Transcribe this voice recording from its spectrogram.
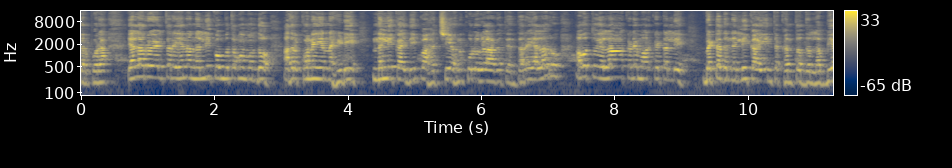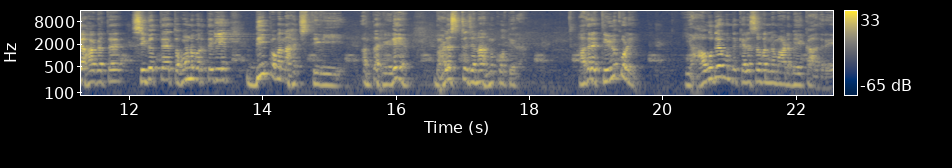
ಕರ್ಪೂರ. ಎಲ್ಲರೂ ಹೇಳ್ತಾರೆ, ಏನೋ ನಲ್ಲಿ ಕೊಂಬು ತಗೊಂಬಂದು ಅದರ ಕೊನೆಯನ್ನು ಹಿಡಿ ನಲ್ಲಿಕಾಯಿ ದೀಪ ಹಚ್ಚಿ ಅನುಕೂಲಗಳಾಗುತ್ತೆ ಅಂತಾರೆ. ಎಲ್ಲರೂ ಅವತ್ತು ಎಲ್ಲ ಕಡೆ ಮಾರ್ಕೆಟಲ್ಲಿ ಬೆಟ್ಟದ ನೆಲ್ಲಿಕಾಯಿ ಅಂತಕ್ಕಂಥದ್ದು ಲಭ್ಯ ಆಗುತ್ತೆ, ಸಿಗುತ್ತೆ. ತಗೊಂಡು ಬರ್ತೀವಿ, ದೀಪವನ್ನು ಹಚ್ತೀವಿ ಅಂತ ಹೇಳಿ ಬಹಳಷ್ಟು ಜನ ಅನ್ಕೋತೀರ. ಆದರೆ ತಿಳ್ಕೊಳ್ಳಿ ಯಾವುದೇ ಒಂದು ಕೆಲಸವನ್ನು ಮಾಡಬೇಕಾದ್ರೆ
